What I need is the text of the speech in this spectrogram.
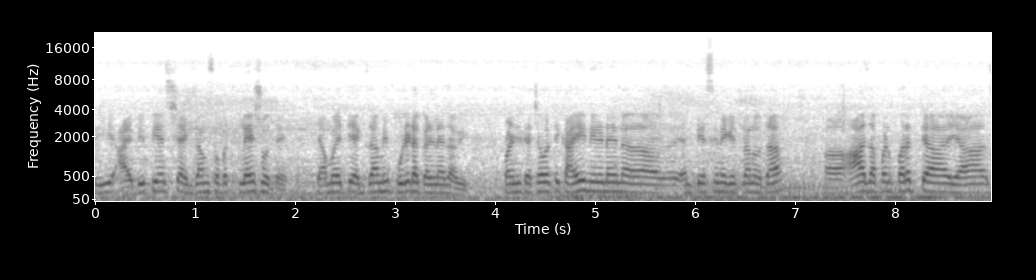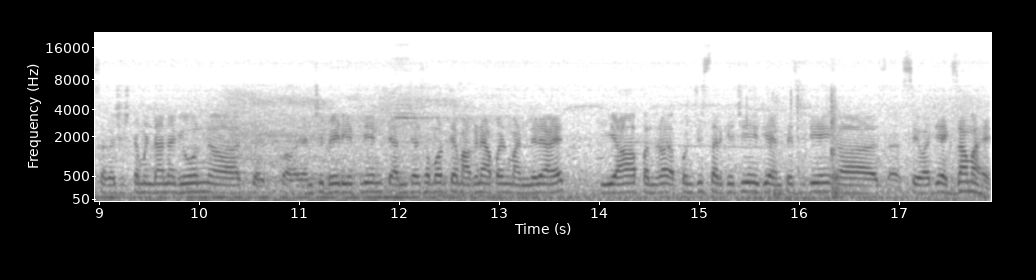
ती आय बी पी एसच्या एक्झामसोबत क्लॅश होते. त्यामुळे ती एक्झाम ही पुढे ढकलण्यात यावी. पण त्याच्यावरती काही निर्णय एम पी एस सीने घेतला नव्हता. आज आपण परत त्या या सगळ्या शिष्टमंडळांना घेऊन यांची भेट घेतली आणि त्यांच्यासमोर त्या मागण्या आपण मांडलेल्या आहेत की या पंधरा पंचवीस तारखेची जी एम पी एस सीची सेवाची एक्झाम आहे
